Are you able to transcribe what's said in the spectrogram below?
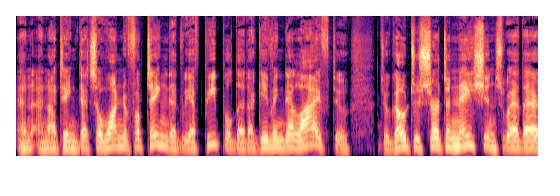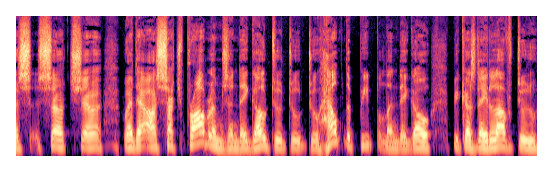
and, and I think that's a wonderful thing that we have people that are giving their life to, to go to certain nations where there's such uh, where there are such problems and they go to, to, to help the people and they go because they love to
